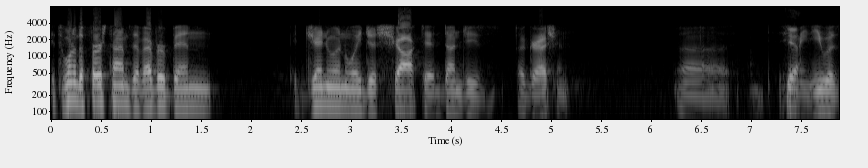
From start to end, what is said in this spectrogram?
it's one of the first times I've ever been genuinely just shocked at Dungey's aggression. Uh, Yeah. I mean, he was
